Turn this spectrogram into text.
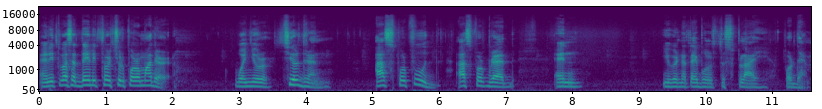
And it was a daily torture for a mother when your children ask for food, ask for bread, and you were not able to supply for them.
